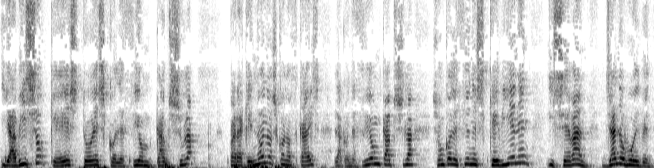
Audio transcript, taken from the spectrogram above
y aviso que esto es colección cápsula, para que no nos conozcáis, la colección cápsula son colecciones que vienen y se van, ya no vuelven.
